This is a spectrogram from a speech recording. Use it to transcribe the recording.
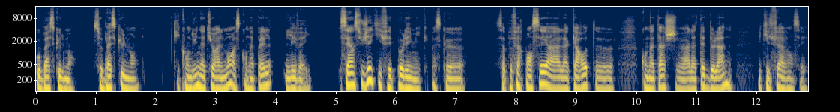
au basculement. Ce basculement qui conduit naturellement à ce qu'on appelle l'éveil. C'est un sujet qui fait polémique parce que ça peut faire penser à la carotte euh, qu'on attache à la tête de l'âne et qui le fait avancer.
